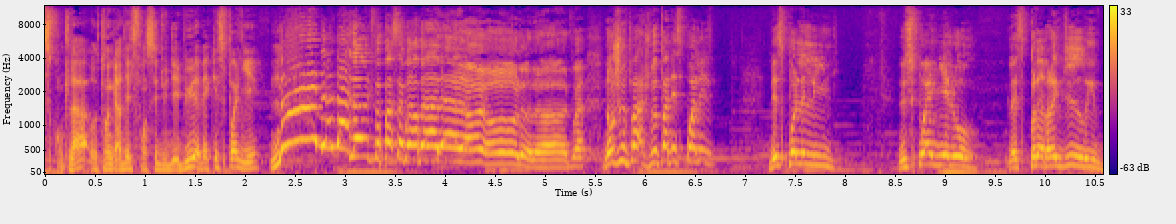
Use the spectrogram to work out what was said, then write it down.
ce compte-là, autant garder le français du début avec espoilier. Non, non, non, non, je veux pas savoir... Non, je veux pas, je veux pas d'espoilier. D'espoilier. D'espoilier. D'espoilier.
